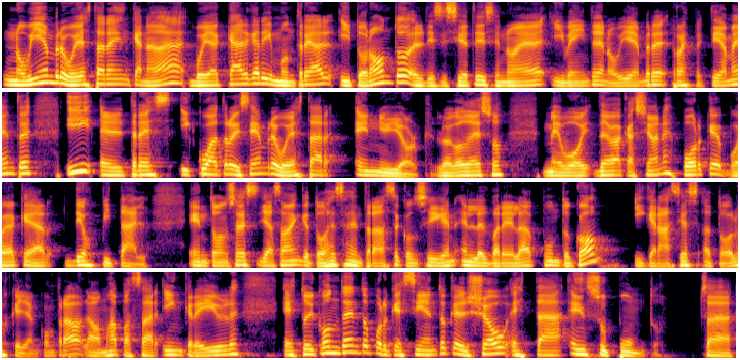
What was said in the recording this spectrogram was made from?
noviembre voy a estar en Canadá. Voy a Calgary, Montreal y Toronto el 17, 19 y 20 de noviembre respectivamente. Y el 3 y 4 de diciembre voy a estar en New York. Luego de eso me voy de vacaciones porque voy a quedar de hospital. Entonces ya saben que todas esas entradas se consiguen en ledvarela.com y gracias a todos los que ya han comprado. La vamos a pasar increíble. Estoy contento porque siento que el show está en su punto. O sea,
